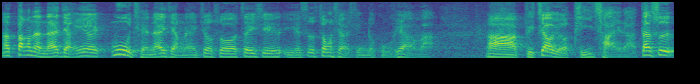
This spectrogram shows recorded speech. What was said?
那当然来讲，因为目前来讲呢，就说这些也是中小型的股票嘛，啊，比较有题材了。但是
